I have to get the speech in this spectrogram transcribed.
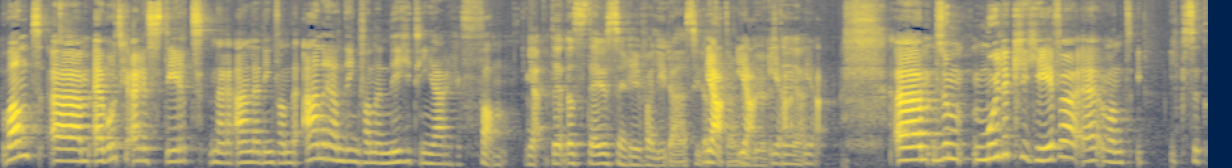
Want ehm, hij wordt gearresteerd naar aanleiding van de aanranding van een 19-jarige fan. Ja, dat dat is tijdens zijn revalidatie dat ja, het dan ja, gebeurt. ja, hè, ja. Ehm, het is een moeilijk gegeven, hè, want ik, ik, zet,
